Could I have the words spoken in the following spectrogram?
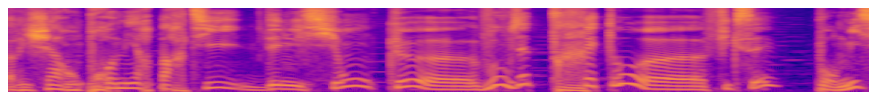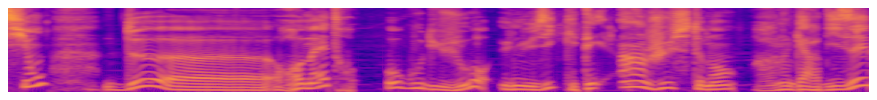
Richard, en première partie d'émission, que vous vous êtes très tôt fixé pour mission de remettre au goût du jour une musique qui était injustement ringardisée,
